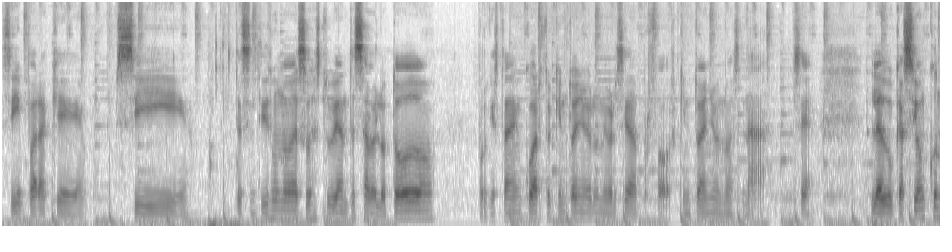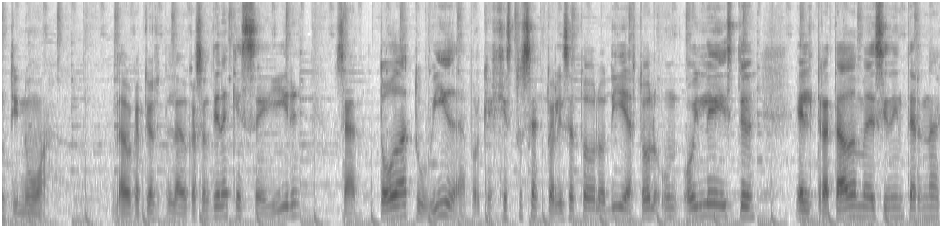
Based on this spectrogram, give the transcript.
¿sí? Para que si te sentís uno de esos estudiantes, sábelo todo, porque están en cuarto o quinto año de la universidad, por favor, quinto año no es nada. O sea, la educación continúa. La educación, la educación tiene que seguir, o sea, toda tu vida, porque es que esto se actualiza todos los días. Todo, hoy leíste el Tratado de Medicina Interna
